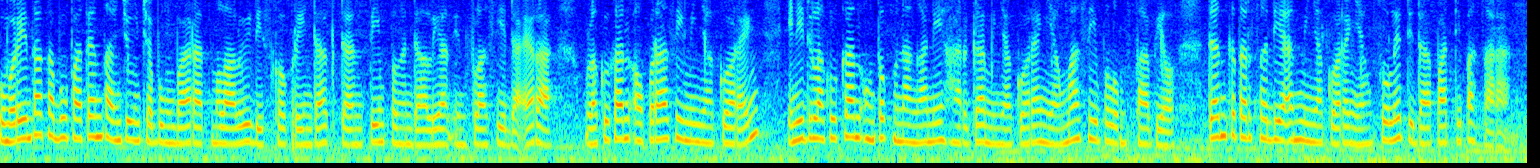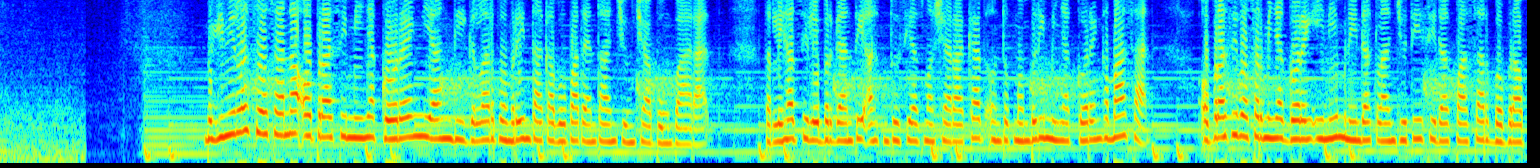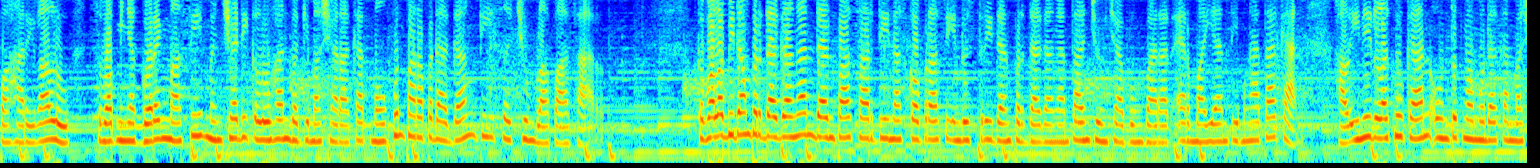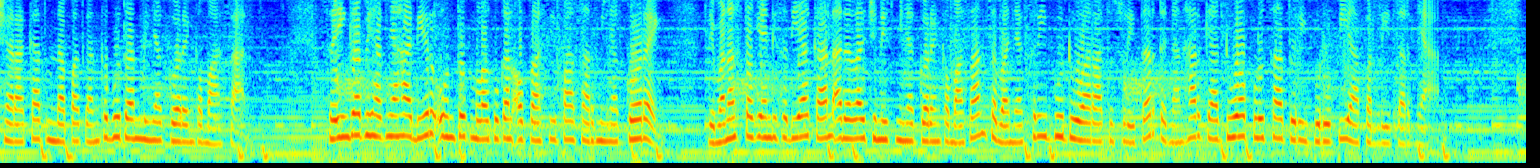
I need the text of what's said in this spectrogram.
Pemerintah Kabupaten Tanjung Jabung Barat melalui Diskoperindak dan Tim Pengendalian Inflasi Daerah melakukan operasi minyak goreng. Ini dilakukan untuk menangani harga minyak goreng yang masih belum stabil dan ketersediaan minyak goreng yang sulit didapat di pasaran. Beginilah suasana operasi minyak goreng yang digelar pemerintah Kabupaten Tanjung Jabung Barat. Terlihat silih berganti antusias masyarakat untuk membeli minyak goreng kemasan. Operasi pasar minyak goreng ini menindaklanjuti sidak pasar beberapa hari lalu sebab minyak goreng masih menjadi keluhan bagi masyarakat maupun para pedagang di sejumlah pasar. Kepala Bidang Perdagangan dan Pasar Dinas Koperasi Industri dan Perdagangan Tanjung Jabung Barat Ermayanti mengatakan, hal ini dilakukan untuk memudahkan masyarakat mendapatkan kebutuhan minyak goreng kemasan. Sehingga pihaknya hadir untuk melakukan operasi pasar minyak goreng di mana stok yang disediakan adalah jenis minyak goreng kemasan sebanyak 1.200 liter dengan harga Rp21.000 per liternya.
